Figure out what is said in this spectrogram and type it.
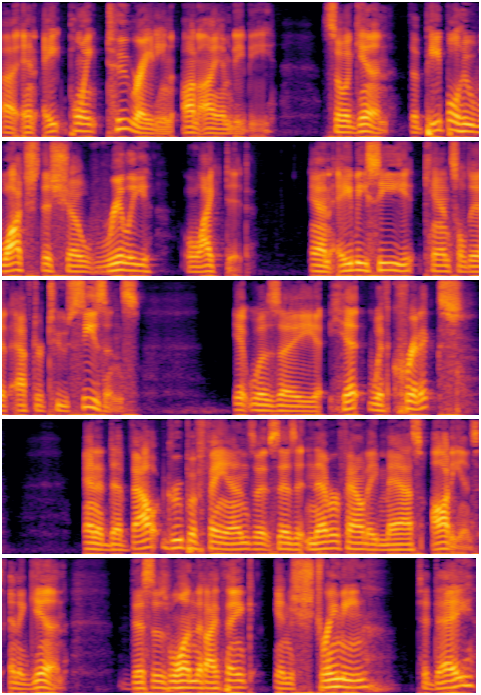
uh, an 8.2 rating on IMDb. So again, the people who watched this show really liked it. And ABC canceled it after two seasons. It was a hit with critics and a devout group of fans that says it never found a mass audience. And again, this is one that I think in streaming today,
